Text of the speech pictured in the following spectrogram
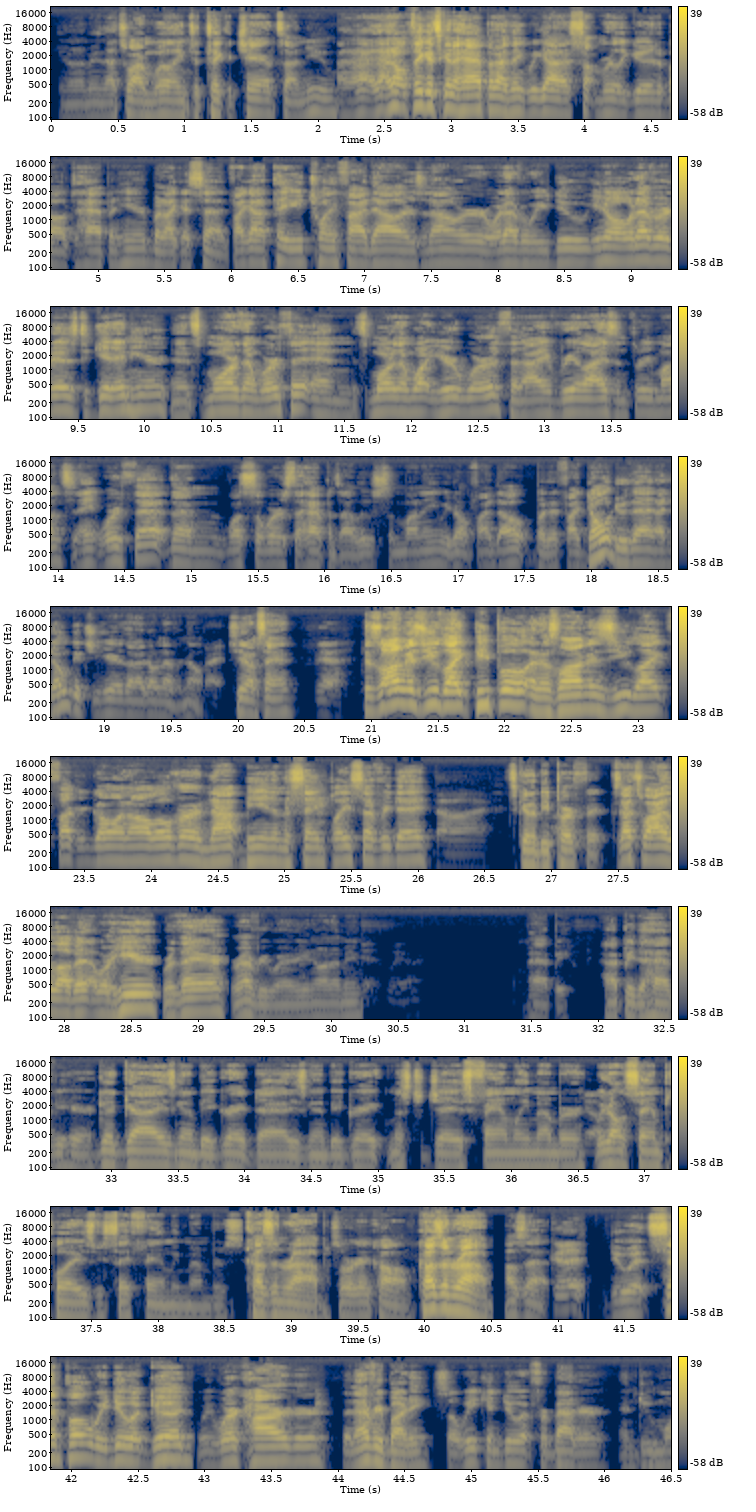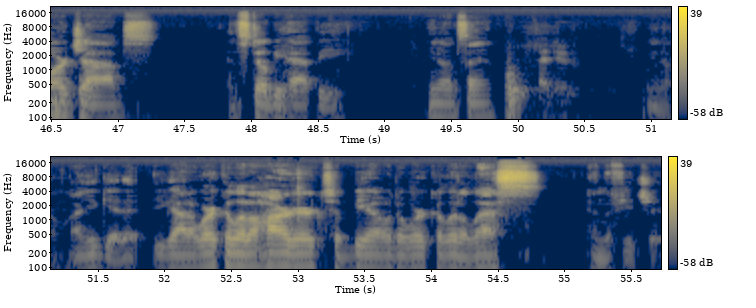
I. You know what I mean? That's why I'm willing to take a chance on you. I, I don't think it's gonna happen. I think we got something really good about to happen here. But like I said, if I gotta pay you twenty five dollars an hour or whatever we do, you know, whatever it is to get in here, and it's more than worth it, and it's more than what you're worth, and I realize in three months it ain't worth that, then what's the worst that happens? I lose some money. We don't find out. But if I don't do that and I don't get you here, then I don't ever know. Right. See what I'm saying? Yeah. As long as you like people, and as long as you like fucking going all over and not being in the same place every day, No. It's gonna be perfect. 'Cause that's why I love it. We're here, we're there, we're everywhere. You know what I mean? We are. I'm happy. Happy to have you here. Good guy. He's gonna be a great dad. He's gonna be a great Mr. J's family member. Yep. We don't say employees, we say family members. Cousin Rob. So we're gonna call him. Cousin Rob. How's that? Good. Do it simple, we do it good. We work harder than everybody, so we can do it for better and do more jobs and still be happy. You know what I'm saying? I do. you know, you get it. You got to work a little harder to be able to work a little less in the future.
